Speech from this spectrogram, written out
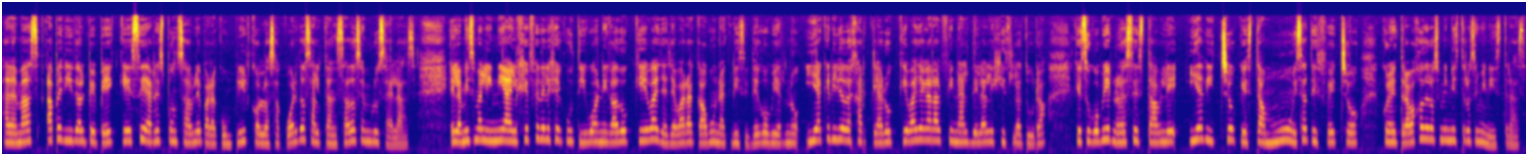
Además, ha pedido al PP que sea responsable para cumplir con los acuerdos alcanzados en Bruselas. En la misma línea, el jefe del Ejecutivo ha negado que vaya a llevar a cabo una crisis de gobierno y ha querido dejar claro que va a llegar al final de la legislatura, que su gobierno es estable y ha dicho que está muy satisfecho con el trabajo de los ministros y ministras.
